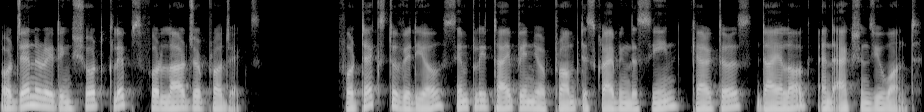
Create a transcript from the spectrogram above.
or generating short clips for larger projects. For text to video, simply type in your prompt describing the scene, characters, dialogue, and actions you want.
